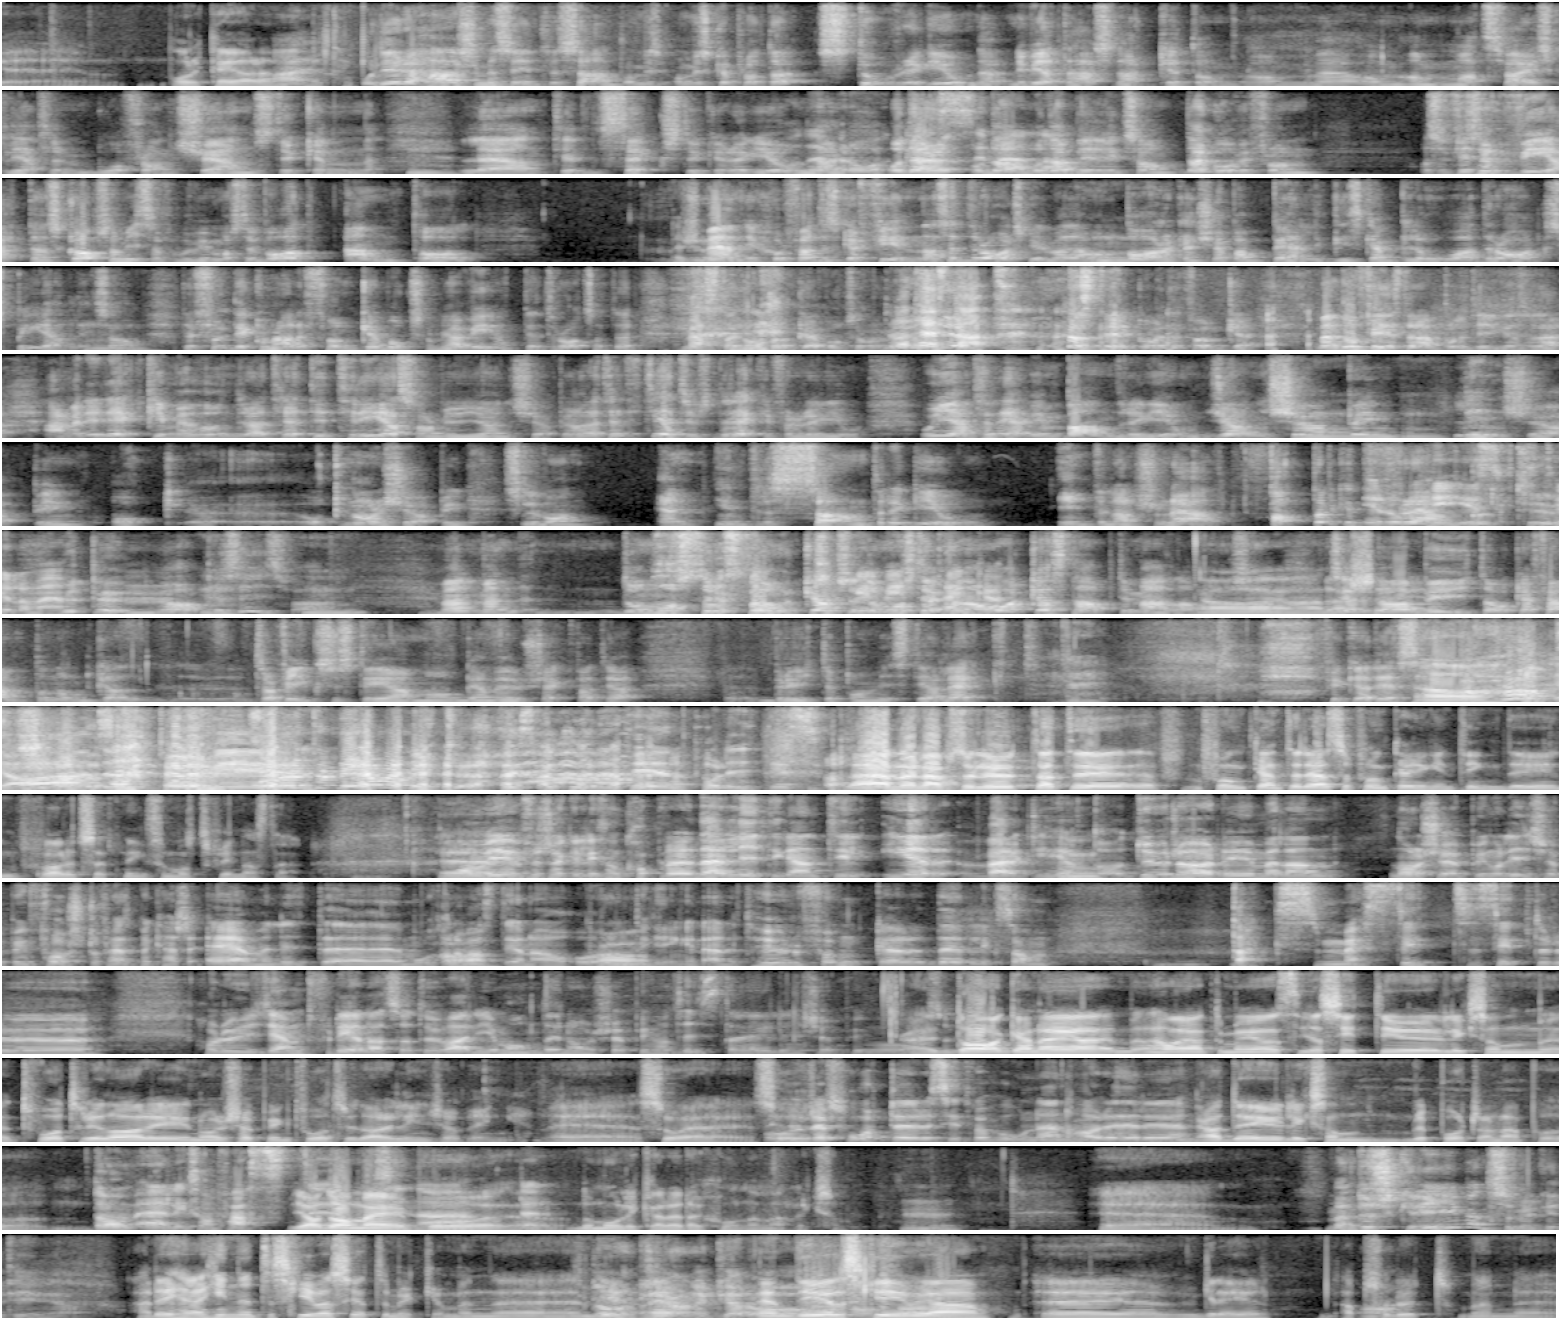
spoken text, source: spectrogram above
orka göra Nej. helt enkelt. Och det är det här som är så intressant. Om vi, om vi ska prata storregioner. Ni vet det här snacket om, om, om, om att Sverige skulle egentligen gå från 21 stycken Mm. län till 6 stycken Och regioner. bråkas och, där, och, där, och där blir liksom, där går vi från... Alltså det finns en vetenskap som visar på att vi måste vara ett antal Personer. människor för att det ska finnas ett dragspel där man Mm. bara kan köpa belgiska blåa dragspel. Liksom. Det, fu- det kommer aldrig funka i Boxholm, jag vet det trots att det mesta kommer funka i Boxholm. Du har testat. Just det, det kommer inte funka. Men då finns den här politiken sådär, ja men det räcker med 133 sa de ju i Jönköping. 133 000, det räcker för en region. Och egentligen är vi en bandregion. Jönköping, Linköping och, eh, och Norrköping skulle vara en, en intressant region internationellt. Fatta vilket Europeiskt med. kulturutbud. Mm. Ja, precis. Va? Men, men då måste Så det funka också. Då måste jag kunna tänka. åka snabbt emellan också. Ja, ja, jag ska inte det- byta och åka 15 olika eh, trafiksystem och be om ursäkt för att jag eh, bryter på en viss dialekt. Fick jag det sagt? Ja. Ja, det tog vi Får du inte med mig mycket? diskussionen till en politisk. Nej men absolut att det funkar inte det så funkar ju ingenting. Det är en förutsättning som måste finnas där. Om vi Eh, försöker liksom koppla det där lite grann till er verklighet Mm. då. Du rör dig ju mellan Norrköping och Linköping först och främst men kanske även lite Motala, Ja. Vadstena och Ja. runt omkring i länet. Hur funkar det liksom dagsmässigt? Sitter du... Har du jämnt fördelat så att du varje måndag i Norrköping och tisdag i Linköping? Dagarna har jag inte men jag, jag sitter ju liksom två, tre dagar i Norrköping, två, tre dagar i Linköping. Eh, så är det, och reportersituationen, har, är det, Ja det är ju liksom reportrarna på... de är liksom fast Ja de är på orter. de olika redaktionerna liksom. Mm. Eh, Men du skriver inte så mycket i tidningar? Ja, det, jag hinner inte skriva så jättemycket men eh, en del, en och del skriver jag eh, grejer. Absolut. Men eh,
